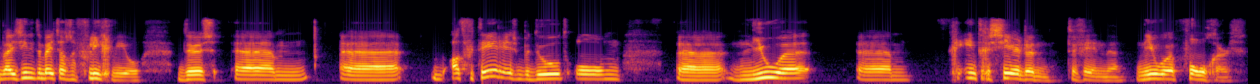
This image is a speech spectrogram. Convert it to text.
wij zien het een beetje als een vliegwiel. Dus um, uh, adverteren is bedoeld om uh, nieuwe um, geïnteresseerden te vinden, nieuwe volgers.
